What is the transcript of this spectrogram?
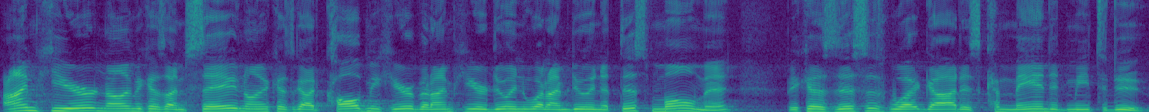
I'm here not only because I'm saved, not only because God called me here, but I'm here doing what I'm doing at this moment because this is what God has commanded me to do.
